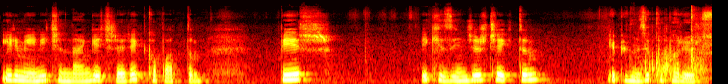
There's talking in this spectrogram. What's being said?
ilmeğin içinden geçirerek kapattım. 1 2 zincir çektim. İpimizi koparıyoruz.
